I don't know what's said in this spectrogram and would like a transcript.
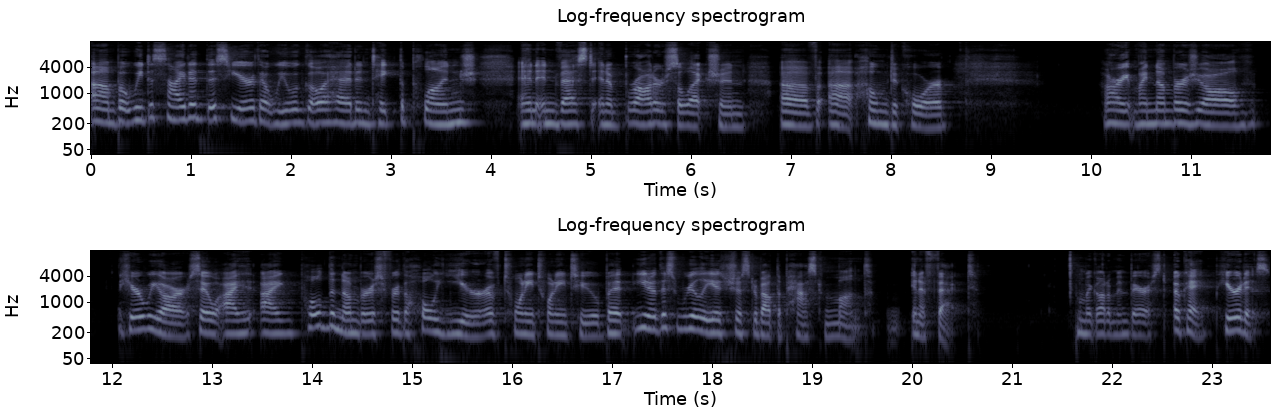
Um, but we decided this year that we would go ahead and take the plunge and invest in a broader selection of uh, home decor. All right my numbers y'all here we are. So I I pulled the numbers for the whole year of 2022, but you know, this really is just about the past month in effect. Oh my god, I'm embarrassed. Okay, here it is.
